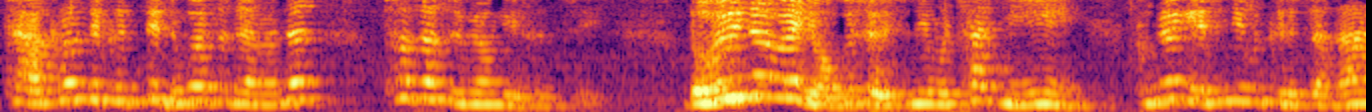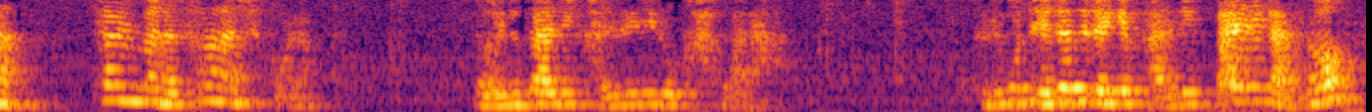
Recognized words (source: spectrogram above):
자, 그런데 그때 누가 있었냐면은 천사 두 명이 있었지. 너희는 왜 여기서 예수님을 찾니? 분명히 예수님이 그랬잖아. 3일 만에 살아나실 거라고. 너희는 빨리 갈릴리로 가봐라. 그리고 제자들에게 빨리 빨리 가서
